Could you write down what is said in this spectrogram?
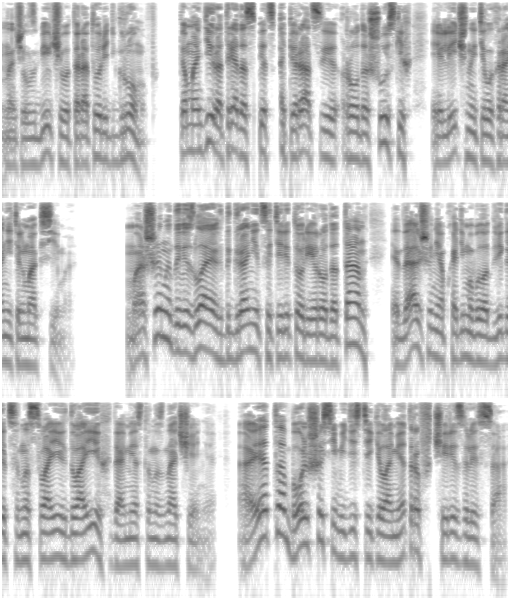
начал сбивчиво тараторить Громов, командир отряда спецоперации рода Шуйских и личный телохранитель Максима. Машина довезла их до границы территории рода Тан, и дальше необходимо было двигаться на своих двоих до места назначения. А это больше 70 километров через леса.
